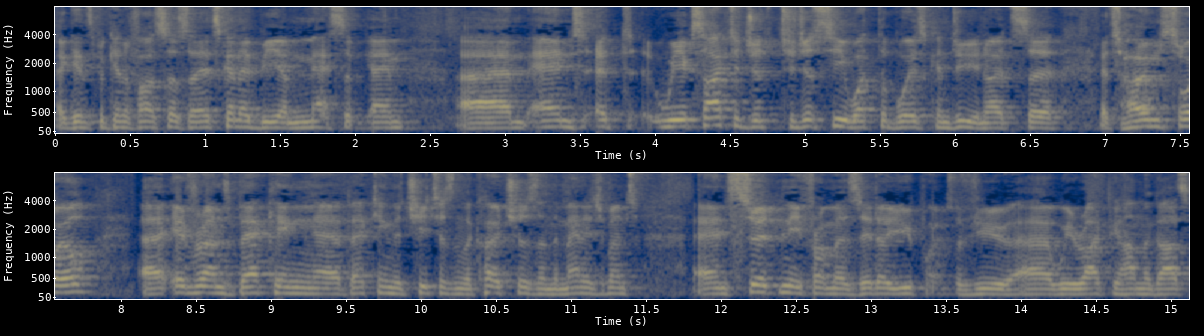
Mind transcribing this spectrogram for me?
against Burkina Faso. So it's going to be a massive game. Um, and it, we're excited to, to, just see what the boys can do. You know, it's, uh, it's home soil. Uh, everyone's backing uh, backing the cheetahs and the coaches and the management, and certainly from a ZRU point of view, uh, we're right behind the guys.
